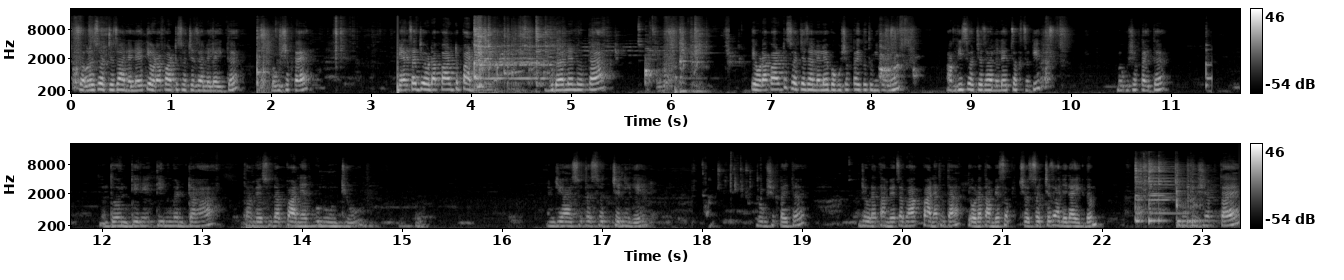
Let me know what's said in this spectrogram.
सगळं स्वच्छ झालेलं आहे तेवढा पाठ स्वच्छ झालेला आहे इथं. बघू शकताय. याचा जेवढा पार्ट पाणी बुडालेला होता तेवढा पार्ट स्वच्छ झालेला आहे बघू शकता इथं तुम्ही अगदी स्वच्छ झालेलं आहे चकचकीत. बघू शकता इथं. दोन तीन तीन मिनटं हा. तांब्यासुद्धा पाण्यात बुडवून ठेवू. म्हणजे हा सुद्धा स्वच्छ निघेल. बघू शकता इथं. जेवढा तांब्याचा भाग पाण्यात होता तेवढा तांब्या स्वच्छ स्वच्छ झालेला आहे एकदम. बघू शकताय.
